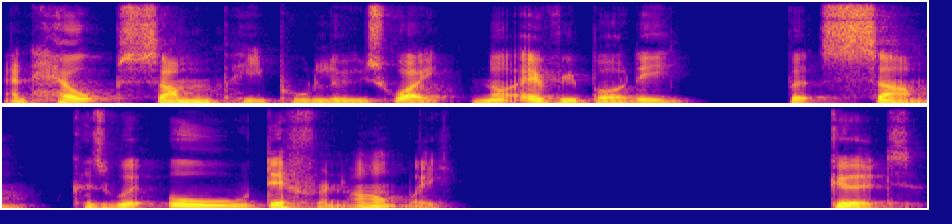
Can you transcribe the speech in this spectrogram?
and help some people lose weight. Not everybody, but some, because we're all different, aren't we? Good.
